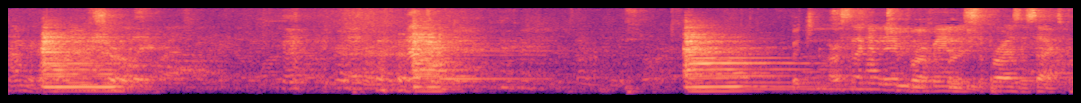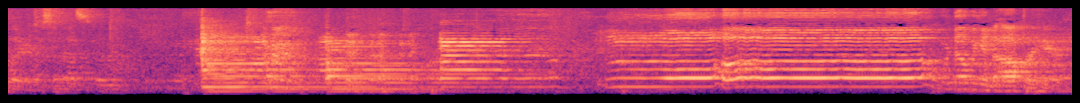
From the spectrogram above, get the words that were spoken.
I'm gonna call you Shirley. Our second name for our band is Surprise the Sax Player, so that's. We're delving into opera here.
